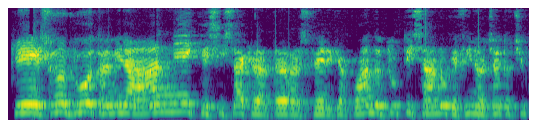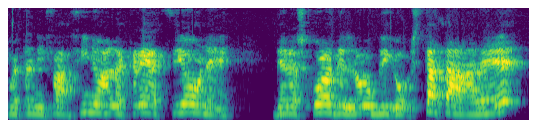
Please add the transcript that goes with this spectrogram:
che sono due o tre mila anni che si sa che la Terra è sferica, quando tutti sanno che fino a 150 anni fa, fino alla creazione della scuola dell'obbligo statale,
